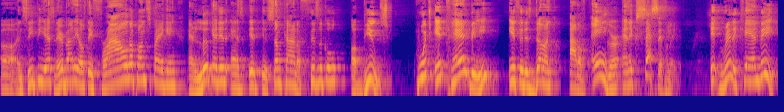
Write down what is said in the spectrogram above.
uh, and CPS and everybody else, they frown upon spanking and look at it as it is some kind of physical abuse, which it can be if it is done out of anger and excessively. It really can be.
